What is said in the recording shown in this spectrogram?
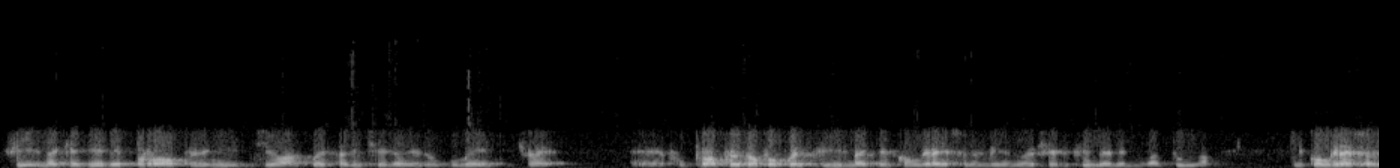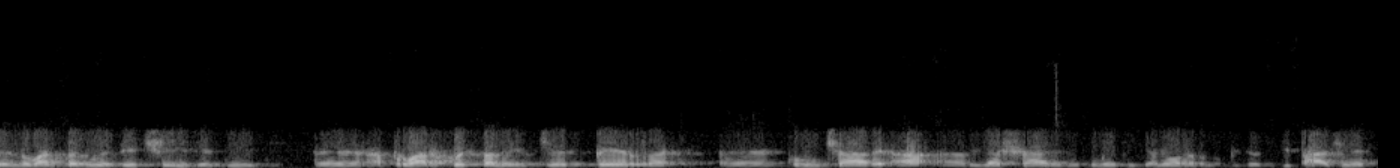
film che diede proprio inizio a questa vicenda dei documenti, cioè eh, fu proprio dopo quel film che il congresso nel 1900, il film del 91, il congresso nel 92 decise di eh, approvare questa legge per eh, cominciare a, a, rilasciare documenti che allora erano milioni di pagine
